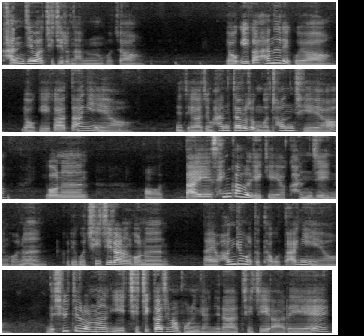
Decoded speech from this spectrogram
간지와 지지로 나누는 거죠. 여기가 하늘이고요. 여기가 땅이에요. 네, 제가 지금 한자로 적은 건 천지예요. 이거는 어, 나의 생각을 얘기해요. 간지에 있는 거는. 그리고 지지라는 거는 나의 환경을 뜻하고 땅이에요. 근데 실제로는 이 지지까지만 보는 게 아니라 지지 아래에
